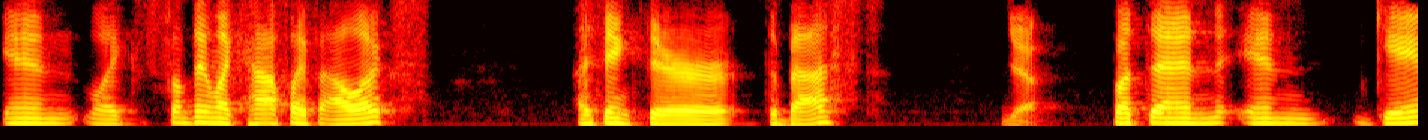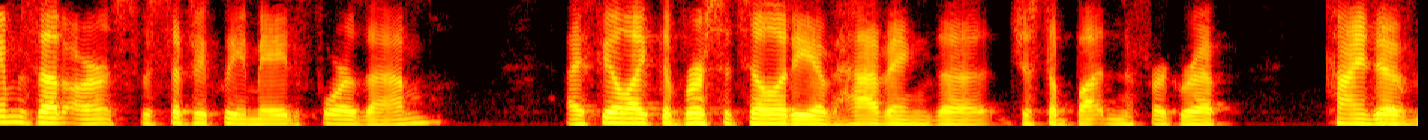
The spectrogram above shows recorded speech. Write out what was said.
in like something like Half Life Alyx, I think they're the best. yeah, But then in games that aren't specifically made for them, I feel like the versatility of having the just a button for grip kind of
